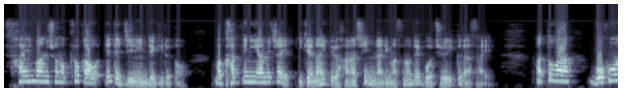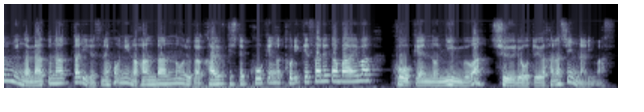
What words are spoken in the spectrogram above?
裁判所の許可を得て辞任できると。まあ、勝手にやめちゃいけないという話になりますのでご注意ください。あとは、ご本人が亡くなったりですね、本人の判断能力が回復して貢献が取り消された場合は、貢献の任務は終了という話になります。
